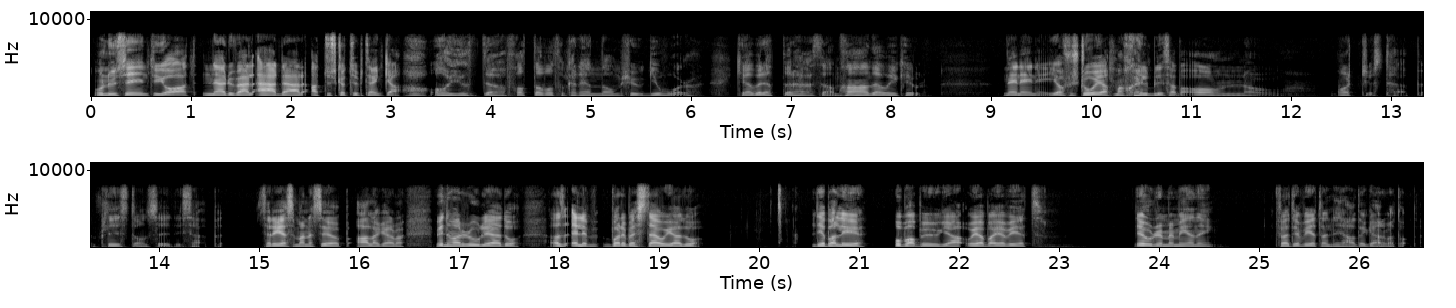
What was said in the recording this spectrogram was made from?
Och nu säger inte jag att när du väl är där, att du ska typ tänka Ja oh, just det, fatta vad som kan hända om 20 år. Kan jag berätta det här sen? Ha, det var ju kul. Nej nej nej, jag förstår ju att man själv blir såhär bara Oh no, what just happened? Please don't say this happened. Sen reser man sig upp, alla garvar. Vet ni vad det roliga är då? Alltså, eller vad det bästa är att göra då? Det är bara le och bara buga, och jag bara, jag vet. Jag gjorde det med mening. För att jag vet att ni hade garvat åt det.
